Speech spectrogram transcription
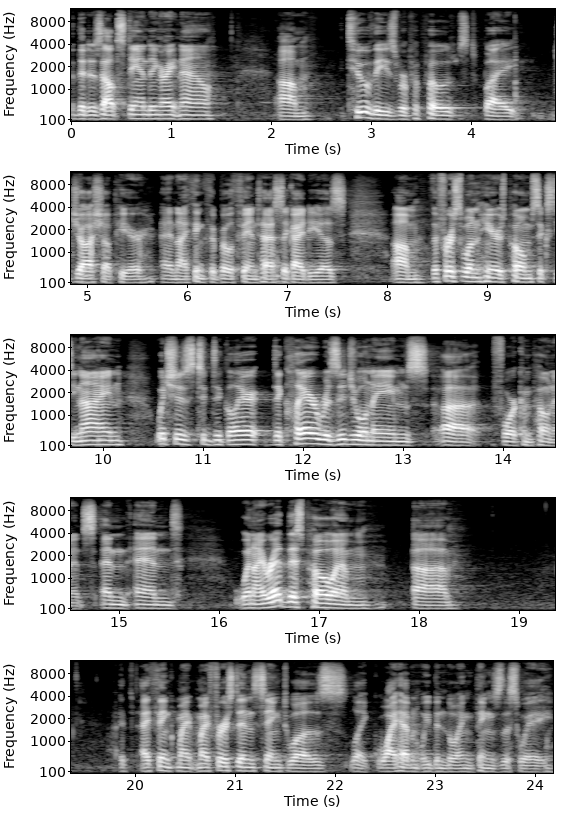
that is outstanding right now, um, two of these were proposed by Josh up here, and I think they're both fantastic ideas. Um, the first one here is poem 69, which is to declare, declare residual names uh, for components. And, and when I read this poem, uh, I, I, think my, my first instinct was like, why haven't we been doing things this way?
